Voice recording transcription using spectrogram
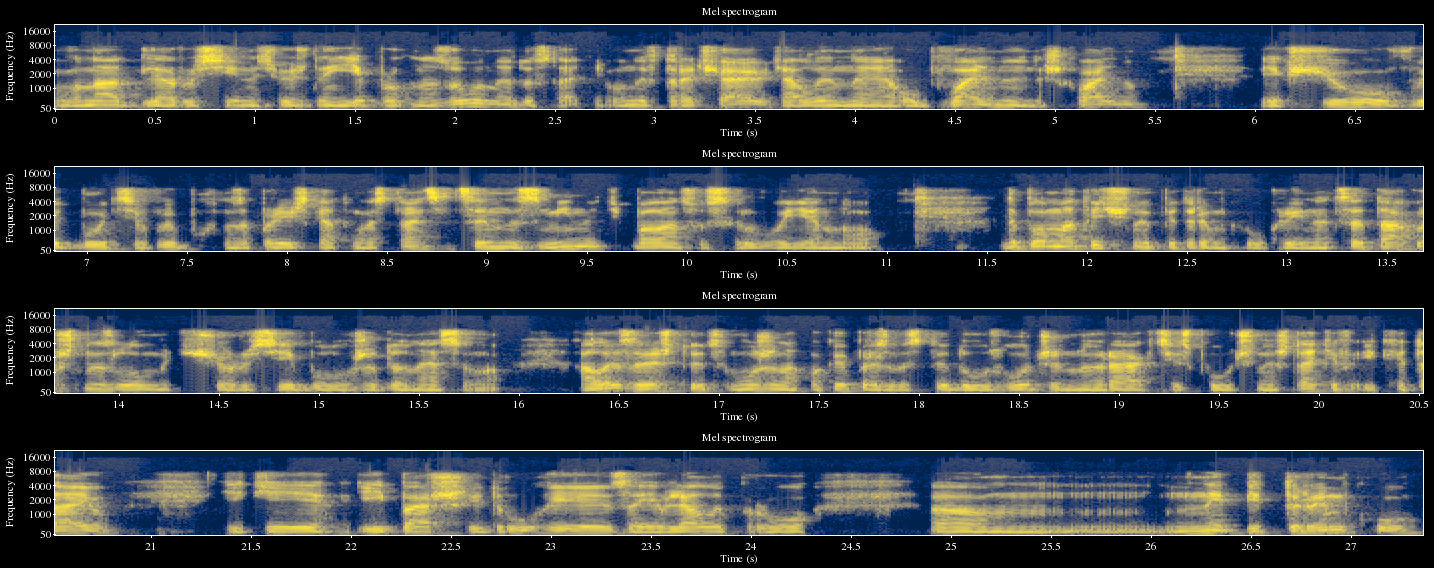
Вона для Росії на сьогоднішній день є прогнозованою достатньо. Вони втрачають, але не обвально і не шквально. Якщо відбудеться вибух на Запорізькій атомній станції, це не змінить балансу сил воєнного дипломатичної підтримки України. Це також не зломить, що Росії було вже донесено, але зрештою це може навпаки призвести до узгодженої реакції Сполучених Штатів і Китаю, які і перший, і другий заявляли про непідтримку,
